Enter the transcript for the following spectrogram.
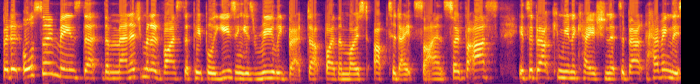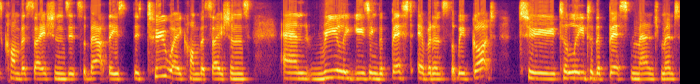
But it also means that the management advice that people are using is really backed up by the most up to date science. So for us, it's about communication, it's about having these conversations, it's about these, these two way conversations and really using the best evidence that we've got to, to lead to the best management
